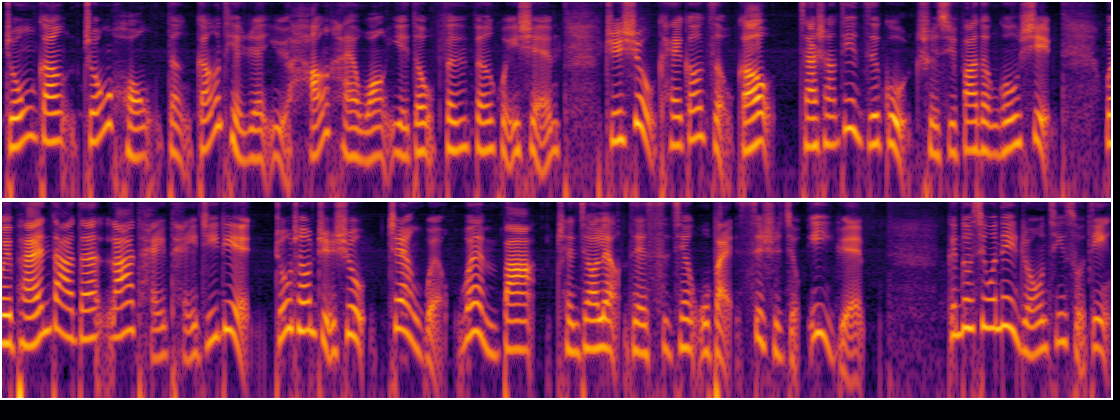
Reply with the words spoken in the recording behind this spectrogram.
中钢、中红等钢铁人与航海王也都纷纷回神，指数开高走高，加上电子股持续发动攻势，尾盘大单拉抬台积电，中长指数站稳万八，成交量在四千五百四十九亿元。更多新闻内容请锁定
